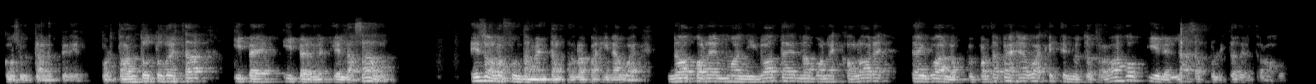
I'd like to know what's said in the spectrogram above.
consultar el PDF. Por tanto, todo está hiper, hiper enlazado. Eso es lo fundamental de una página web. No pones moñigotes, no pones colores, da igual, lo importante de la página web es que esté nuestro trabajo y el enlace a publicar del trabajo.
